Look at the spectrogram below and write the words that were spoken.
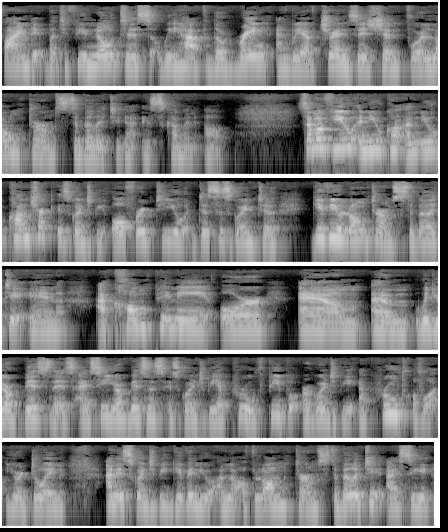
find it. But if you notice, we have the ring and we have transition for long-term stability that is coming up. Some of you, a new, a new contract is going to be offered to you. This is going to give you long-term stability in a company or um, um, with your business. I see your business is going to be approved. People are going to be approved of what you're doing and it's going to be giving you a lot of long-term stability. I see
